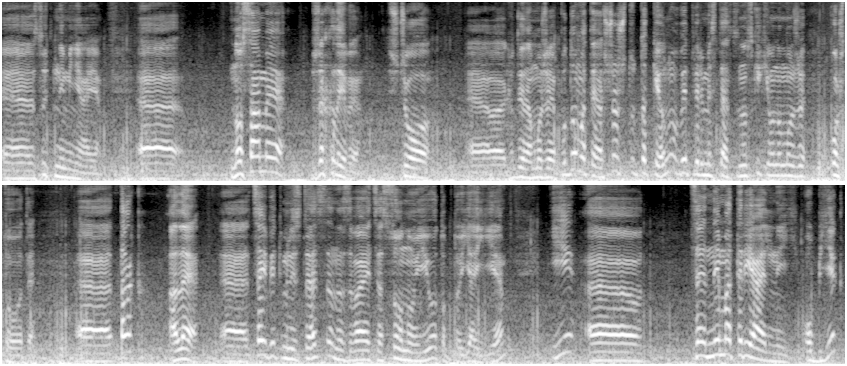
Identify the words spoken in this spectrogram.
Е, Суть не міняє. Е, Но саме жахливе, що е, людина може подумати, а що ж тут таке? Ну, витвір мистецтва, ну скільки воно може коштувати. Е, так, але е, цей вид мистецтва називається соноїо, тобто я є. І е, це нематеріальний об'єкт,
